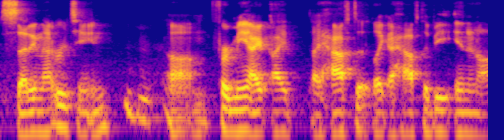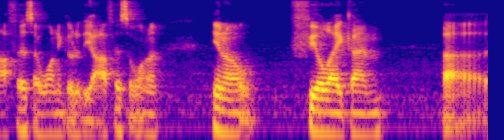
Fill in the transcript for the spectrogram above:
setting that routine Mhm. um, for me I, I i have to like i have to be in an office i want to go to the office i want to you know feel like i'm uh,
